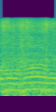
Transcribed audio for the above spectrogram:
I don't know.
